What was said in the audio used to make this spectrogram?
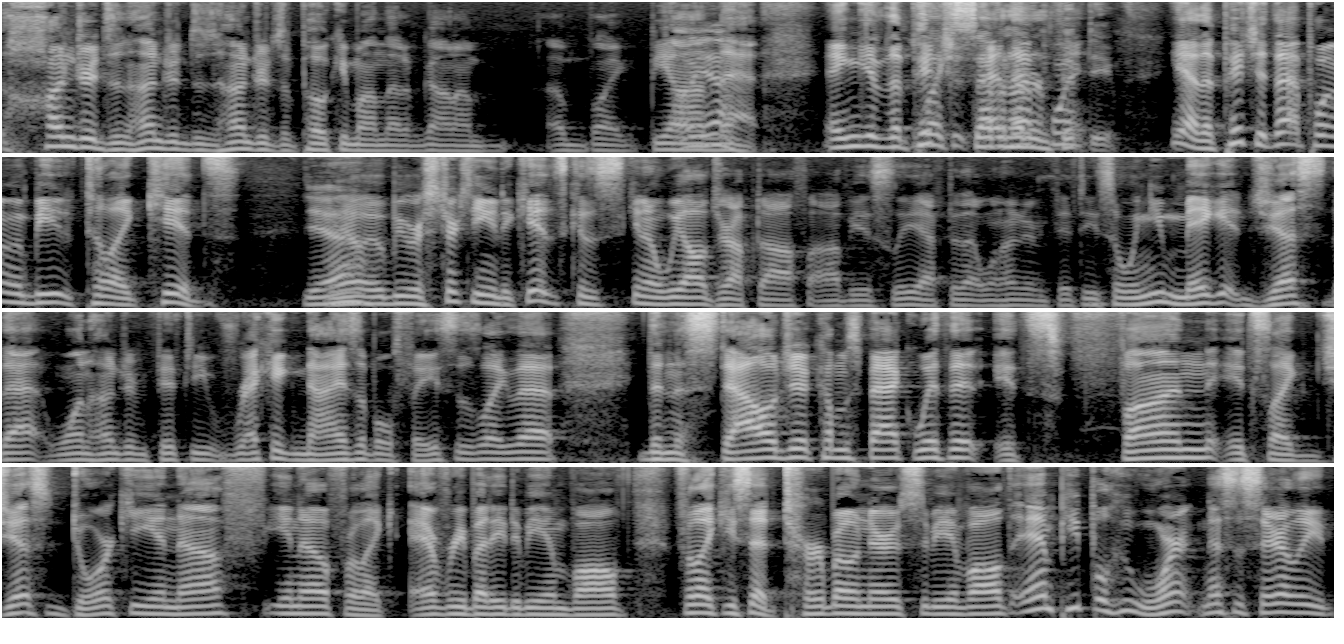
hundreds and hundreds and hundreds of Pokemon that have gone on uh, like beyond Oh, yeah. that, and give the pitch like at that point- 750. yeah, the pitch at that point would be to like kids. Yeah. You know, it would be restricting you to kids because, you know, we all dropped off, obviously, after that 150. So when you make it just that 150 recognizable faces like that, the nostalgia comes back with it. It's fun. It's like just dorky enough, you know, for like everybody to be involved. For, like you said, turbo nerds to be involved and people who weren't necessarily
